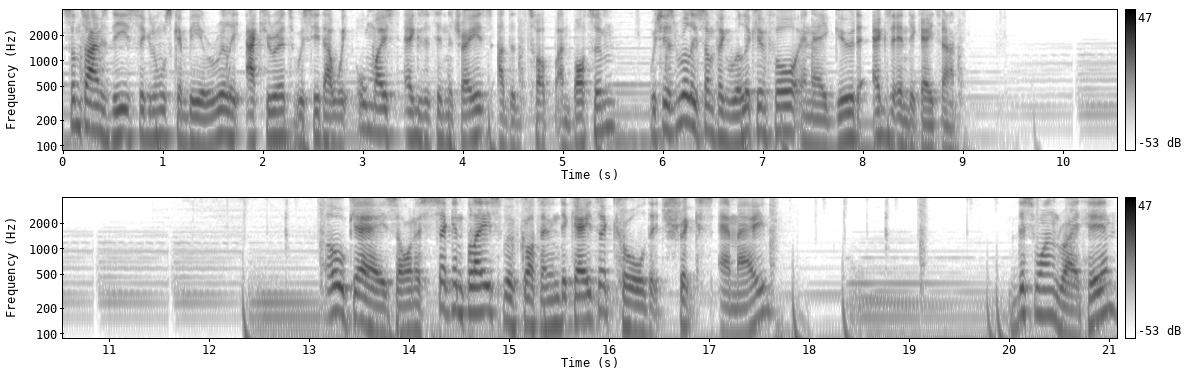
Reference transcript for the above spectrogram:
Sometimes these signals can be really accurate, we see that we almost exit in the trades at the top and bottom, which is really something we're looking for in a good exit indicator. Okay, so on a second place we've got an indicator called Trix MA this one right here.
